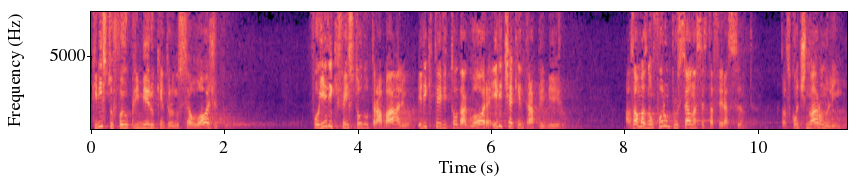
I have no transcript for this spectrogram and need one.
Cristo foi o primeiro que entrou no céu, lógico. Foi ele que fez todo o trabalho, ele que teve toda a glória, ele tinha que entrar primeiro. As almas não foram para o céu na Sexta-feira Santa, elas continuaram no limbo.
